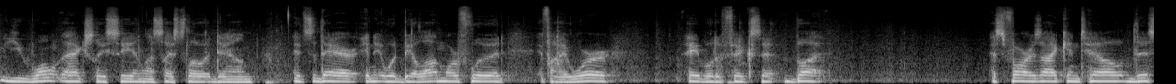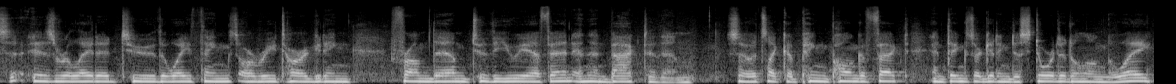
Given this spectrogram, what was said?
you won't actually see unless I slow it down. It's there, and it would be a lot more fluid if I were able to fix it. But as far as I can tell, this is related to the way things are retargeting from them to the UEFN and then back to them. So it's like a ping pong effect, and things are getting distorted along the way.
